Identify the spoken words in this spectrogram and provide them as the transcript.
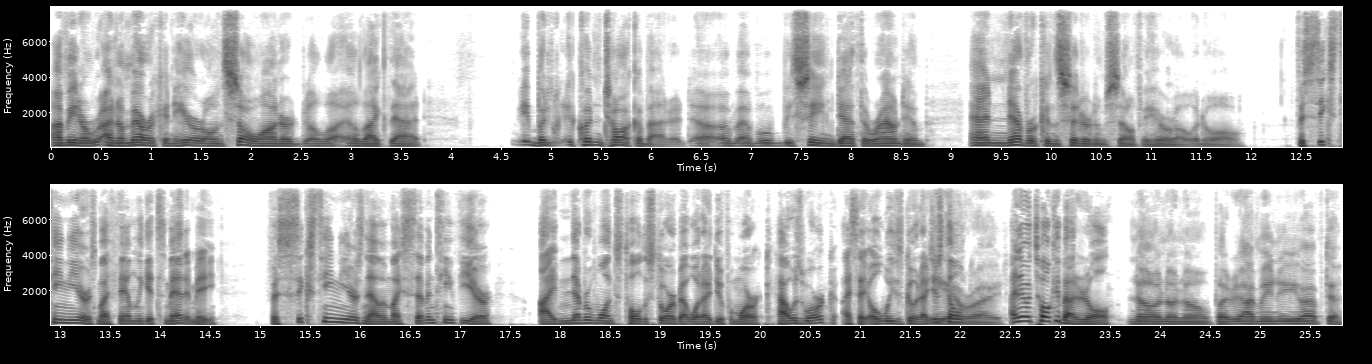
I mean, an American hero and so honored uh, like that. But couldn't talk about it. Uh, uh, we'll be seeing death around him, and never considered himself a hero at all. For 16 years, my family gets mad at me. For 16 years now, in my 17th year, I've never once told a story about what I do from work. How is work? I say always good. I just yeah, don't. right. I never talk about it all. No, no, no. But I mean, you have to.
